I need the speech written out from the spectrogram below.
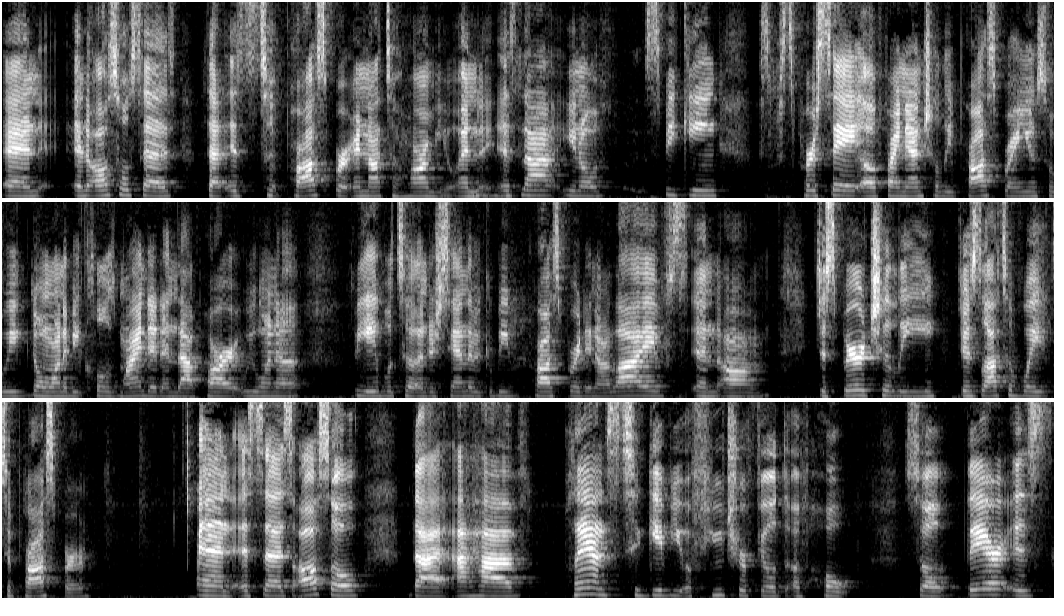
and it also says that it's to prosper and not to harm you. And it's not you know speaking per se of financially prospering you so we don't want to be closed-minded in that part. We want to be able to understand that we could be prospered in our lives and um, just spiritually there's lots of ways to prosper. And it says also that I have plans to give you a future filled of hope. So there is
